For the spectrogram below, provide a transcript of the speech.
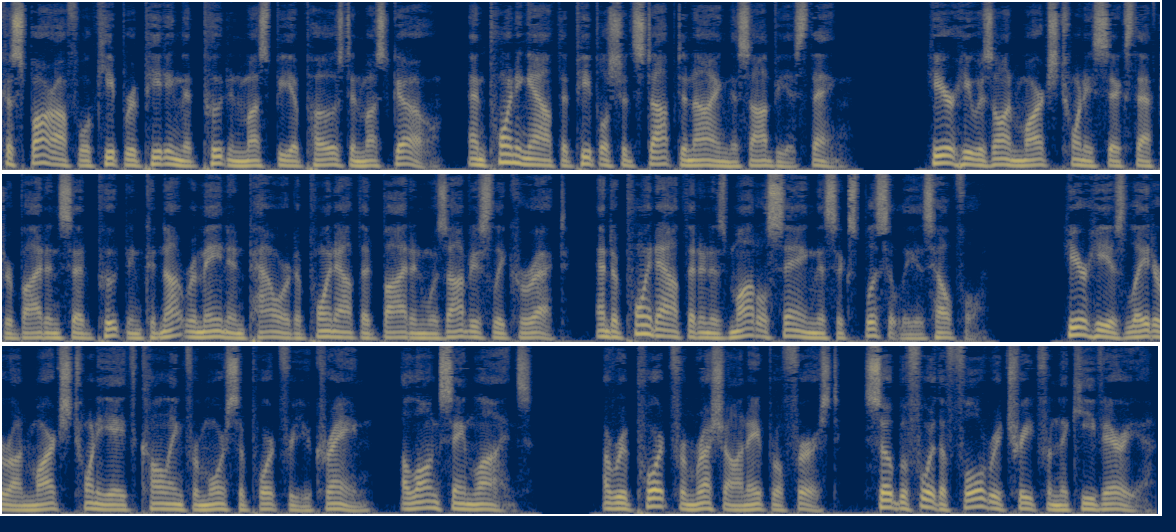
Kasparov will keep repeating that Putin must be opposed and must go, and pointing out that people should stop denying this obvious thing. Here he was on March 26 after Biden said Putin could not remain in power to point out that Biden was obviously correct, and to point out that in his model saying this explicitly is helpful. Here he is later on March 28 calling for more support for Ukraine, along same lines. A report from Russia on April 1, so before the full retreat from the Kiev area,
